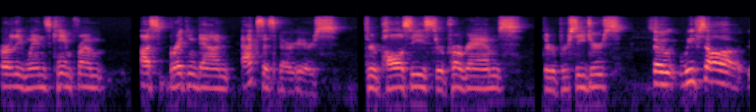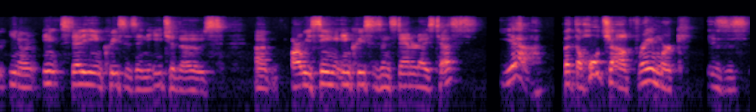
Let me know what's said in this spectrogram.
early wins came from us breaking down access barriers through policies, through programs, through procedures. So we saw, you know, steady increases in each of those. Um, are we seeing increases in standardized tests? Yeah, but the whole child framework is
